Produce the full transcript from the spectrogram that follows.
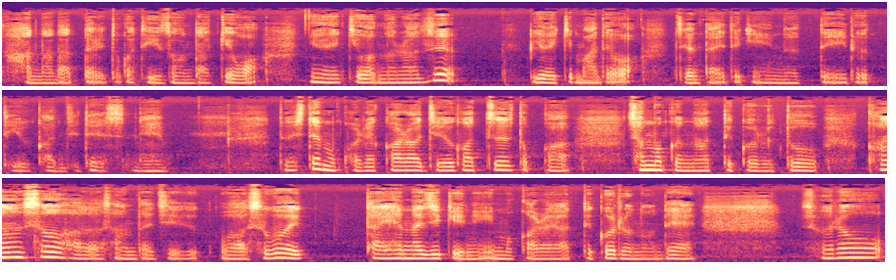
鼻だったりとか T ゾーンだけは乳液は塗らず美容液までは全体的に塗っているっていう感じですね。どうしてもこれから10月とか寒くなってくると乾燥肌さんたちはすごい大変な時期に今からやってくるのでそれを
